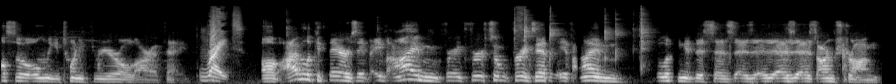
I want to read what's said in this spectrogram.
also only a 23-year-old RFA. right. Um, I look at theirs. If, if I'm for, for so for example, if I'm looking at this as as, as as Armstrong,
